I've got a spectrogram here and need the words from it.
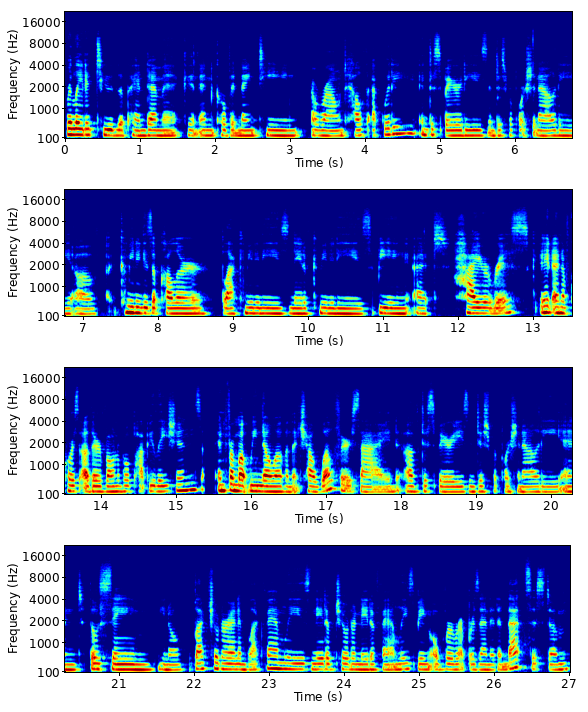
related to the pandemic and, and COVID 19 around health equity and disparities and disproportionality of communities of color, Black communities, Native communities being at higher risk, and of course, other vulnerable populations. And from what we know of on the child welfare side of disparities and disproportionality, and those same, you know, Black children and Black families, Native children, Native families being over represented in that system.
